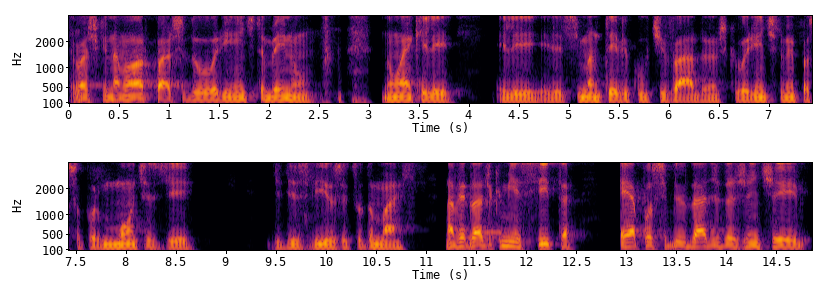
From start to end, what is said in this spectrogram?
eu acho que na maior parte do Oriente também não, não é que ele, ele, ele se manteve cultivado. Eu acho que o Oriente também passou por montes de, de desvios e tudo mais. Na verdade, o que me excita é a possibilidade da gente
